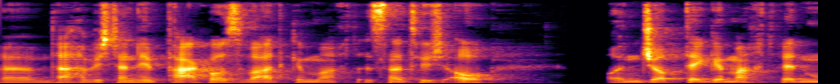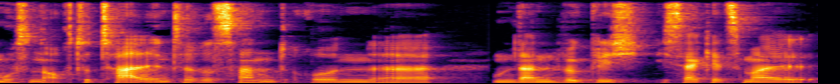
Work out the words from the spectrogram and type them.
Ähm, da habe ich dann den Parkhauswart gemacht. Ist natürlich auch ein Job, der gemacht werden muss und auch total interessant. Und äh, um dann wirklich, ich sag jetzt mal,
